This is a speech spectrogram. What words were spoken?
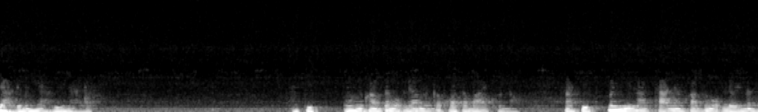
อยากหรือไม่ยากวินาเลยจิตมันมีความสงบแล้วมันก็พอสบายคนเราหากจิตไม่มีรากฐานในความสงบเลยนั่น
